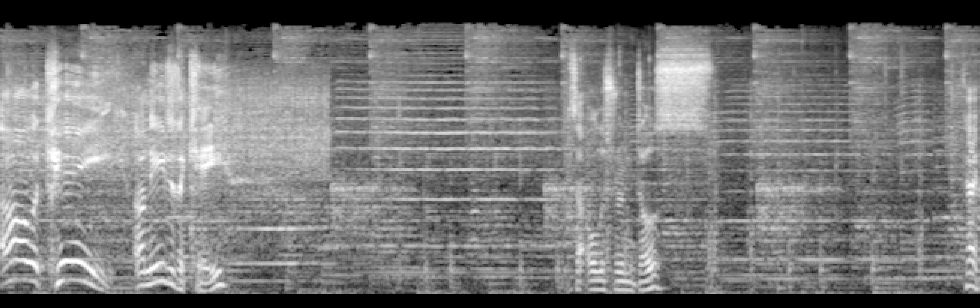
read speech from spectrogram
Oh, a key. I needed a key. Is that all this room does? Okay.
